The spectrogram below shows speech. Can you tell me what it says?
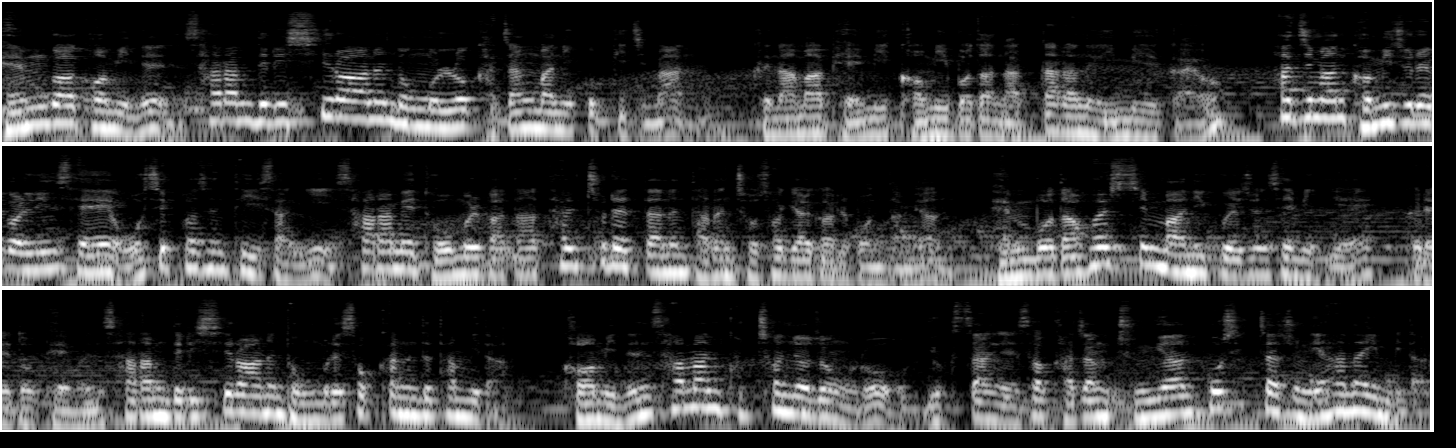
뱀과 거미는 사람들이 싫어하는 동물로 가장 많이 꼽히지만 그나마 뱀이 거미보다 낫다라는 의미일까요? 하지만 거미줄에 걸린 새의 50% 이상이 사람의 도움을 받아 탈출했다는 다른 조사 결과를 본다면 뱀보다 훨씬 많이 구해준 셈이기에 그래도 뱀은 사람들이 싫어하는 동물에 속하는 듯 합니다. 거미는 4만 9천여 종으로 육상에서 가장 중요한 포식자 중의 하나입니다.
